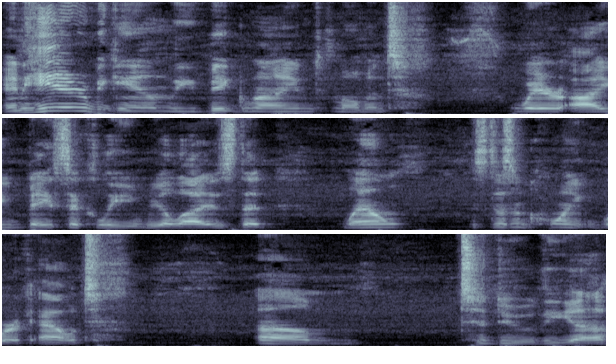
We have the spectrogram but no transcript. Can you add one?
And here began the big grind moment where I basically realized that, well, this doesn't quite work out um, to do the uh,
